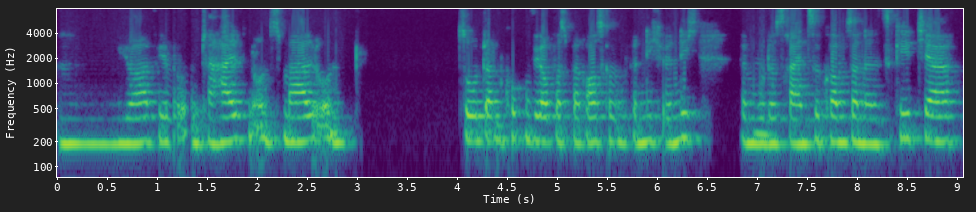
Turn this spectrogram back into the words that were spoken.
ähm, ja, wir unterhalten uns mal und so, dann gucken wir, ob was bei rauskommt, wenn nicht, wenn nicht, im Modus reinzukommen, sondern es geht ja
